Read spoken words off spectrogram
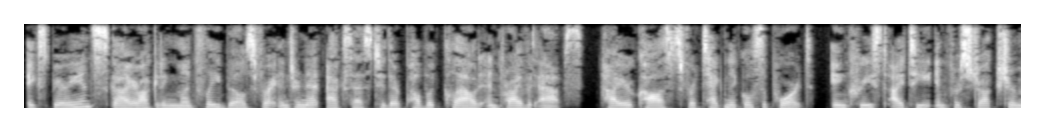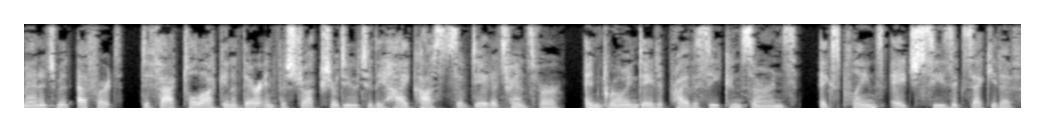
experience skyrocketing monthly bills for internet access to their public cloud and private apps, higher costs for technical support, increased IT infrastructure management effort, de facto lock in of their infrastructure due to the high costs of data transfer, and growing data privacy concerns, explains HC's executive.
